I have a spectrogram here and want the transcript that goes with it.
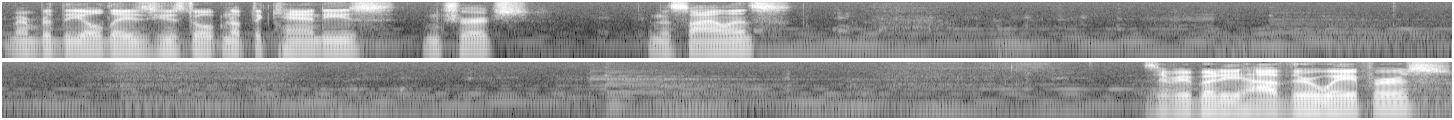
remember the old ladies used to open up the candies in church in the silence. Does everybody have their wafers?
